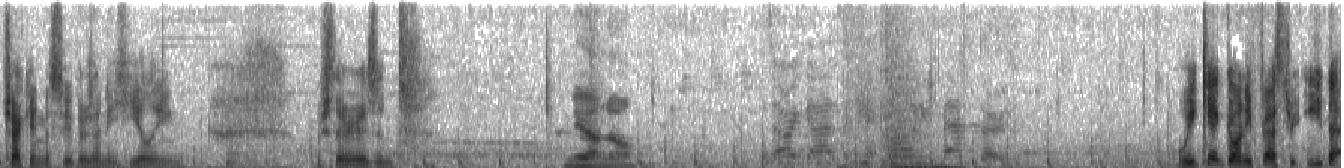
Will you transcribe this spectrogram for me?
checking to see if there's any healing, which there isn't. yeah, no. Sorry, guys, I can't go any faster. We can't go any faster either.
